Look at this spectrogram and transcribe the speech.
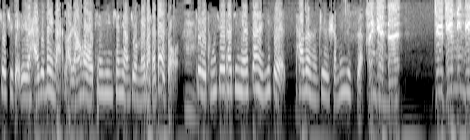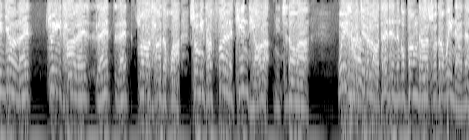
就去给这个孩子喂奶了，然后天津天将就没把他带走。嗯这位同学他今年三十一岁，他问问这是什么意思？很简单，这个天兵天将来追他，来来来抓他的话，说明他犯了天条了，你知道吗？为什么啊这个老太太能够帮他说他喂奶呢？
